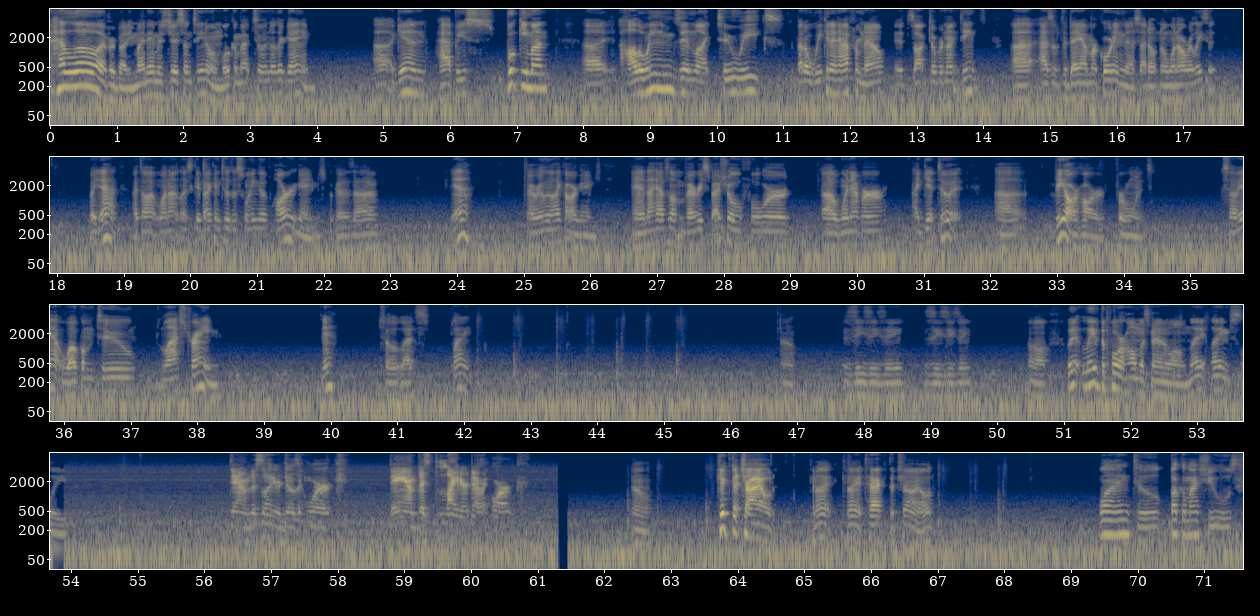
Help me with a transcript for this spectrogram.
Hello, everybody. My name is Jason Tino, and welcome back to another game. Uh, again, happy spooky month. Uh, Halloween's in like two weeks, about a week and a half from now. It's October 19th. Uh, as of the day I'm recording this, I don't know when I'll release it. But yeah, I thought, why not let's get back into the swing of horror games, because, uh, yeah, I really like horror games. And I have something very special for uh, whenever I get to it. Uh, VR horror for once. So yeah, welcome to Last Train. Yeah, so let's play. Oh, ZZZ, ZZZ. Oh, leave the poor homeless man alone. Let it, let him sleep. Damn, this lighter doesn't work. Damn, this lighter doesn't work. Oh. Kick the child! Can I can I attack the child? One, two, buckle my shoes.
